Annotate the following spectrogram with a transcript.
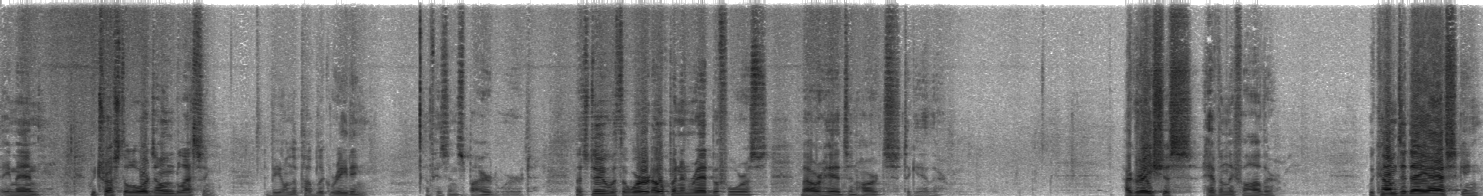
Amen. We trust the Lord's own blessing to be on the public reading of his inspired word. Let's do with the word open and read before us, bow our heads and hearts together. Our gracious Heavenly Father, we come today asking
